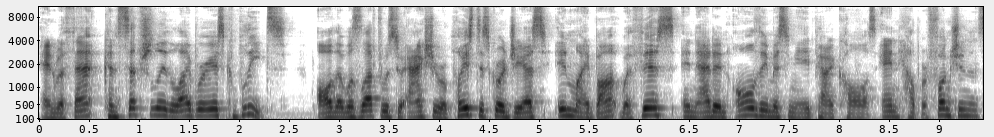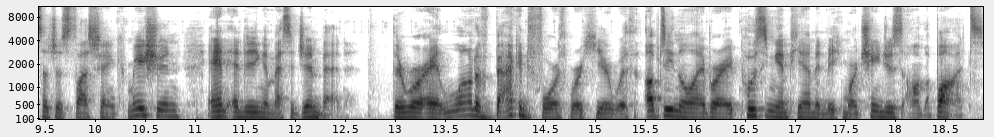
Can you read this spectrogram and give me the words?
And with that, conceptually the library is complete. All that was left was to actually replace Discord.js in my bot with this and add in all the missing API calls and helper functions such as slash information and editing a message embed. There were a lot of back and forth work here with updating the library, posting npm, and making more changes on the bot.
